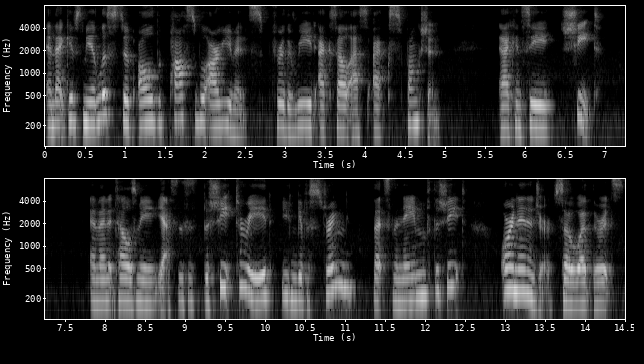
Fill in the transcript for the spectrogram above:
and that gives me a list of all the possible arguments for the read XLSX function. And I can see sheet, and then it tells me, yes, this is the sheet to read. You can give a string, that's the name of the sheet, or an integer. So whether it's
